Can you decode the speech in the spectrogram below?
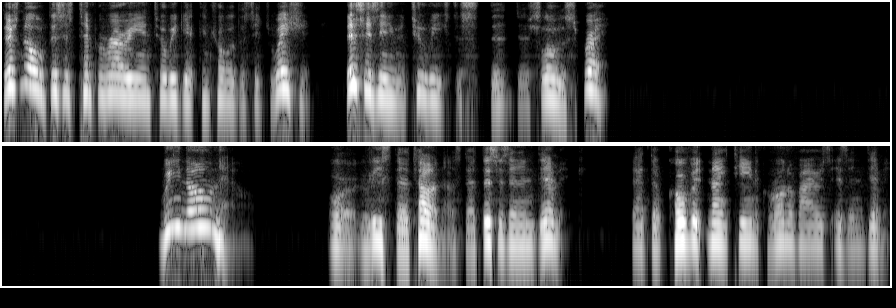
There's no, this is temporary until we get control of the situation. This isn't even two weeks to, to, to slow the spread. We know now, or at least they're telling us, that this is an endemic, that the COVID 19, the coronavirus is endemic.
